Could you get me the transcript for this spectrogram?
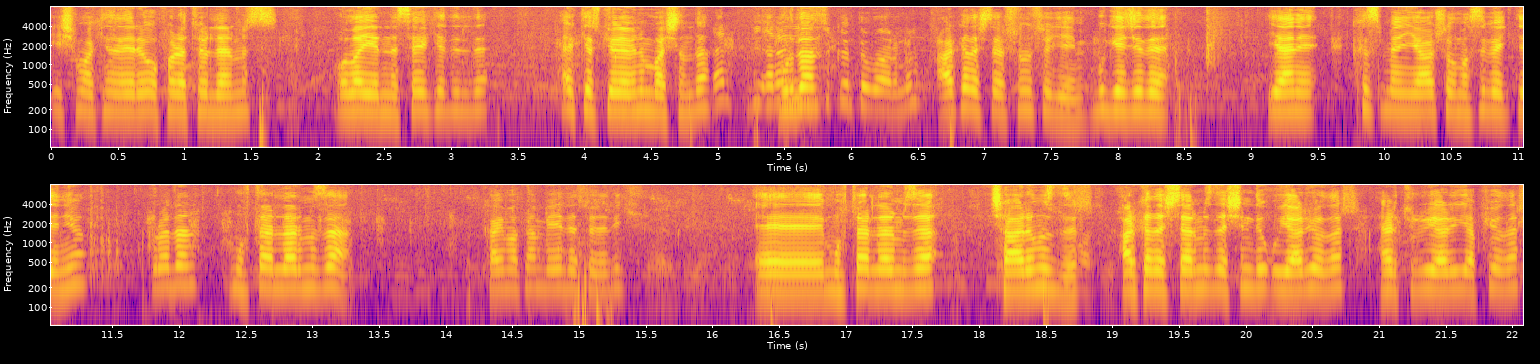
iş makineleri, operatörlerimiz olay yerine sevk edildi. Herkes görevinin başında. Herhangi Buradan- bir sıkıntı var mı? Arkadaşlar şunu söyleyeyim. Bu gece de yani kısmen yağış olması bekleniyor. Buradan muhtarlarımıza, kaymakam beye de söyledik. Ee, muhtarlarımıza çağrımızdır. Arkadaşlarımız da şimdi uyarıyorlar. Her türlü uyarı yapıyorlar.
